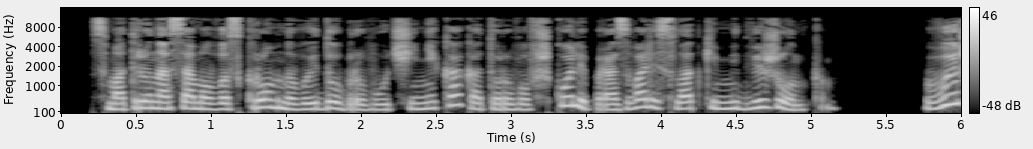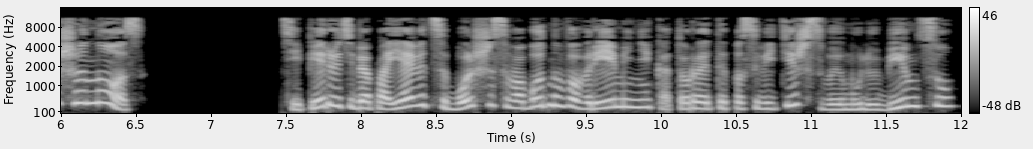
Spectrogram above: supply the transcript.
— смотрю на самого скромного и доброго ученика, которого в школе прозвали сладким медвежонком. «Выше нос! Теперь у тебя появится больше свободного времени, которое ты посвятишь своему любимцу,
